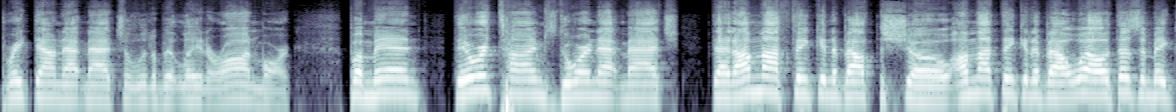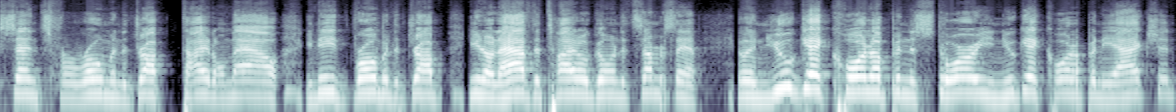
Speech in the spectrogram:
break down that match a little bit later on, Mark. But man, there were times during that match that I'm not thinking about the show. I'm not thinking about, well, it doesn't make sense for Roman to drop the title now. You need Roman to drop, you know, to have the title going to SummerSlam. When you get caught up in the story and you get caught up in the action,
